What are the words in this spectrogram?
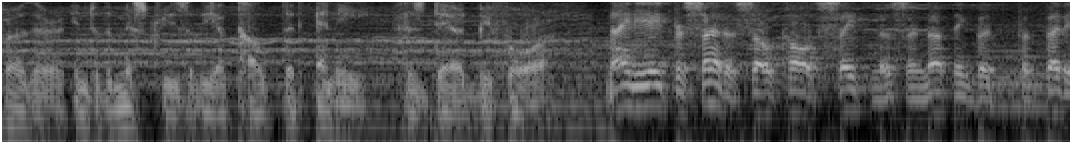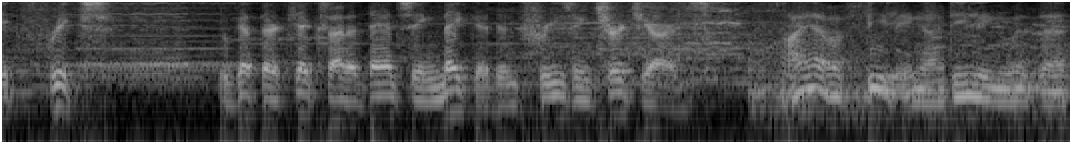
further into the mysteries of the occult that any has dared before. 98% of so-called Satanists are nothing but pathetic freaks who get their kicks out of dancing naked in freezing churchyards. I have a feeling I'm dealing with that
